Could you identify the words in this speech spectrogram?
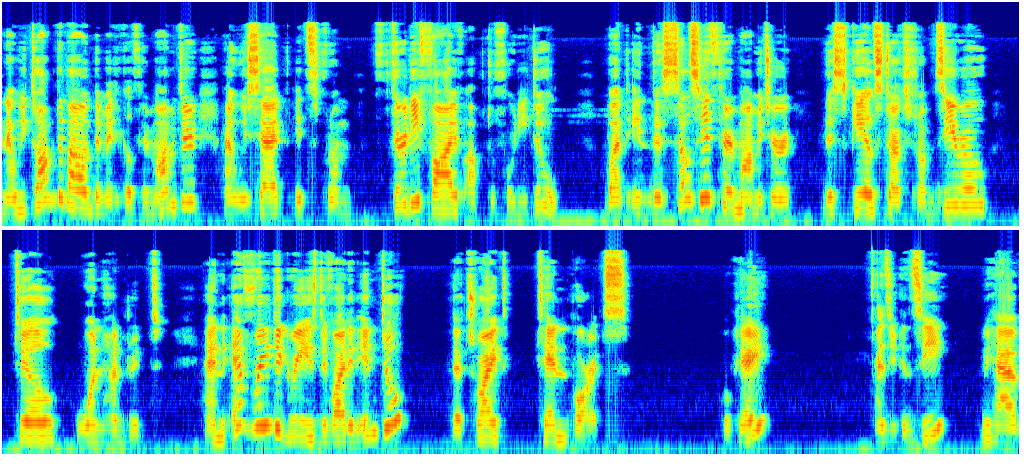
Now we talked about the medical thermometer and we said it's from 35 up to 42. But in the Celsius thermometer, the scale starts from 0 till 100. And every degree is divided into, that's right, 10 parts. Okay? As you can see, we have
